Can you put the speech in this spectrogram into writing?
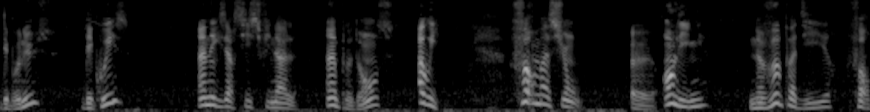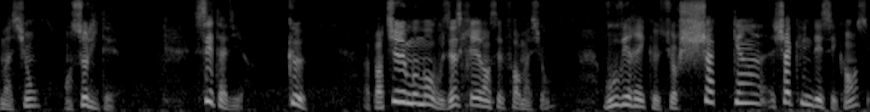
des bonus, des quiz, un exercice final un peu dense. Ah oui, formation euh, en ligne ne veut pas dire formation en solitaire. C'est-à-dire que, à partir du moment où vous inscrivez dans cette formation, vous verrez que sur chacun, chacune des séquences,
